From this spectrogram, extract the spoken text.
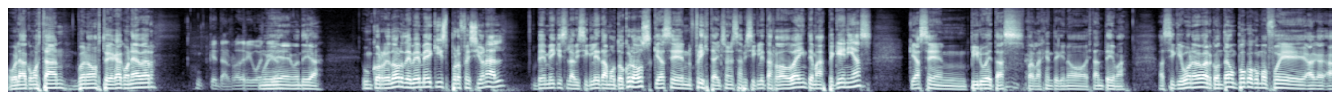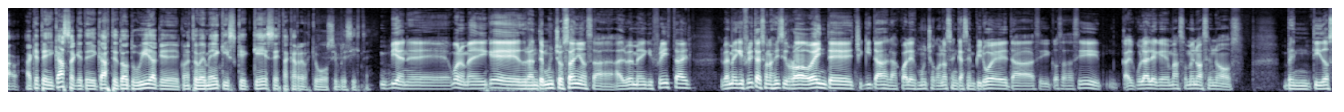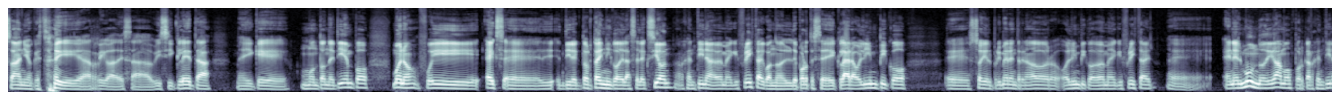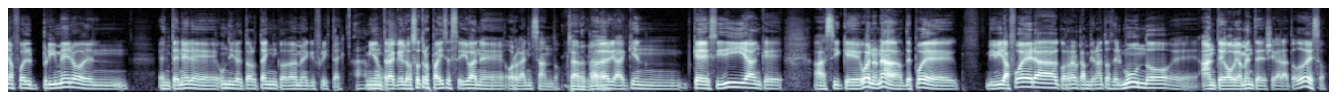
Hola, ¿cómo están? Bueno, estoy acá con Ever. ¿Qué tal, Rodrigo? Muy bien, buen día. Un corredor de BMX profesional. BMX es la bicicleta motocross que hacen freestyle. Son esas bicicletas rodado 20 más pequeñas que hacen piruetas para la gente que no está en tema. Así que bueno, Ever, contá un poco cómo fue, a, qué te dedicas, a qué te dedicaste toda tu vida que, con esto de BMX, qué es estas carreras que vos siempre hiciste. Bien, eh, bueno, me dediqué durante muchos años al BMX Freestyle. El BMX Freestyle son las bicis rodado 20, chiquitas, las cuales muchos conocen que hacen piruetas y cosas así. Calculale que más o menos hace unos 22 años que estoy arriba de esa bicicleta. Me dediqué un montón de tiempo. Bueno, fui ex eh, director técnico de la selección argentina de BMX Freestyle. Cuando el deporte se declara olímpico, eh, soy el primer entrenador olímpico de BMX Freestyle eh, en el mundo, digamos, porque Argentina fue el primero en, tener un director técnico de BMX Freestyle. Ah, mientras que los otros países se iban organizando. Claro, claro. A ver a quién, qué decidían, qué... Así que, bueno, nada, después vivir afuera, correr campeonatos del mundo, eh, antes obviamente de llegar a todo eso.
